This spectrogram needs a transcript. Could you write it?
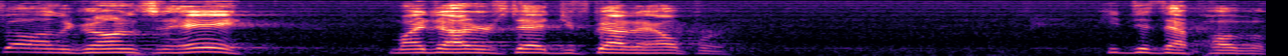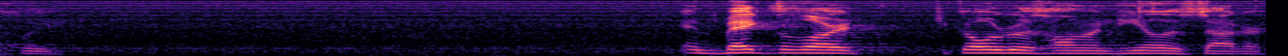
fell on the ground, and said, Hey, my daughter's dead. You've got to help her. He did that publicly and begged the Lord to go to his home and heal his daughter,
